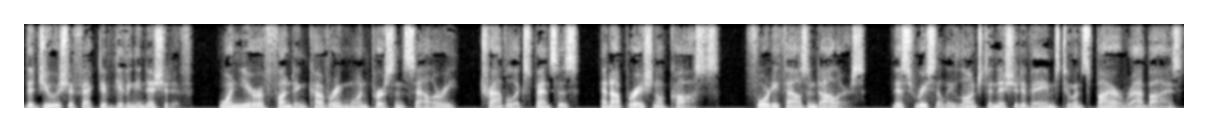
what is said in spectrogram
The Jewish Effective Giving Initiative one year of funding covering one person's salary, travel expenses, and operational costs, $40,000. This recently launched initiative aims to inspire rabbis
